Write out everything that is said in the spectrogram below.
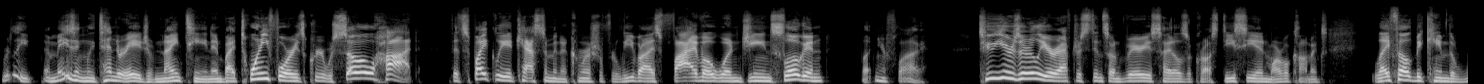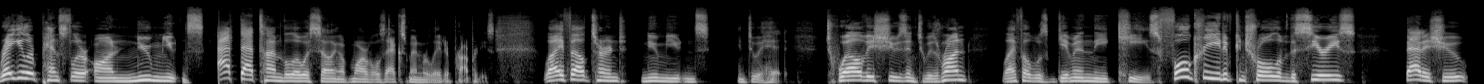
really amazingly tender age of 19. And by 24, his career was so hot that Spike Lee had cast him in a commercial for Levi's 501 jeans slogan, Button Your Fly. Two years earlier, after stints on various titles across DC and Marvel Comics, Liefeld became the regular penciler on New Mutants, at that time the lowest selling of Marvel's X Men related properties. Liefeld turned New Mutants into a hit. 12 issues into his run, Liefeld was given the keys, full creative control of the series. That issue,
